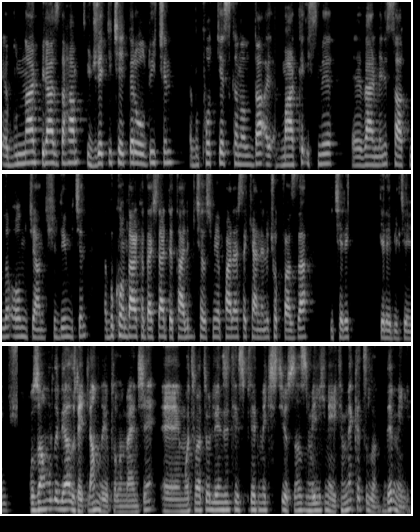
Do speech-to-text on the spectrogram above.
e, bunlar biraz daha ücretli içerikler olduğu için e, bu podcast kanalında e, marka ismi e, vermenin sağlıklı olmayacağını düşündüğüm için e, bu konuda arkadaşlar detaylı bir çalışma yaparlarsa kendilerine çok fazla içerik gelebileceğini düşünüyorum. O zaman burada biraz reklam da yapalım bence. E, motivatörlerinizi tespit etmek istiyorsanız Melih'in eğitimine katılın değil mi Melih?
